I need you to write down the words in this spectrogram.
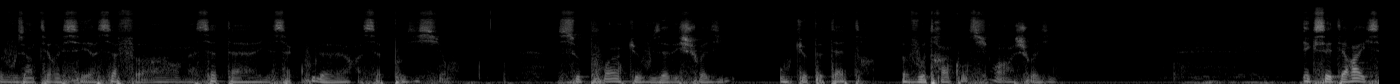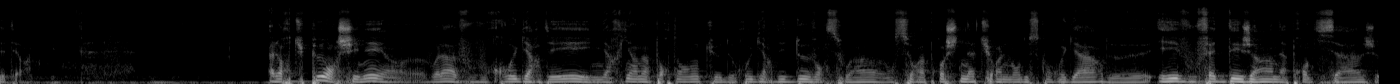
vous intéresser à sa forme, à sa taille, à sa couleur, à sa position. Ce point que vous avez choisi ou que peut-être votre inconscient a choisi. Etc. etc. Alors tu peux enchaîner, hein, voilà, vous regardez, il n'y a rien d'important que de regarder devant soi, on se rapproche naturellement de ce qu'on regarde et vous faites déjà un apprentissage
